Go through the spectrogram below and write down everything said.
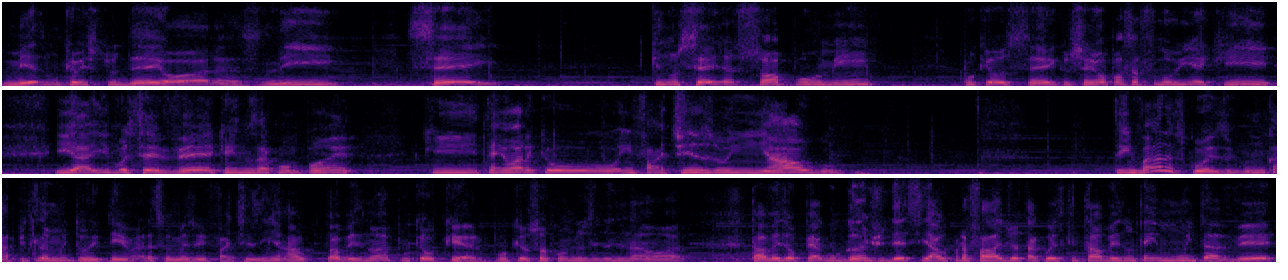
mesmo que eu estudei horas, li, sei, que não seja só por mim, porque eu sei que o Senhor possa fluir aqui. E aí você vê, quem nos acompanha, que tem hora que eu enfatizo em algo. Tem várias coisas, um capítulo é muito rico, tem várias coisas, mas eu enfatizo em algo. Talvez não é porque eu quero, porque eu sou conduzido ali na hora. Talvez eu pego o gancho desse algo para falar de outra coisa que talvez não tenha muito a ver,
